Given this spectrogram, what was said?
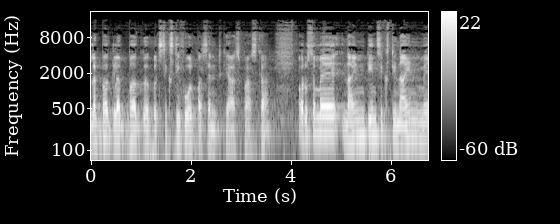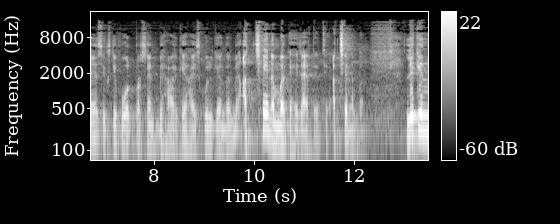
लगभग लगभग कुछ 64 परसेंट के आसपास का। और उस समय 1969 में 64 परसेंट बिहार के हाई स्कूल के अंदर में अच्छे नंबर कहे जाते थे, अच्छे नंबर। लेकिन,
